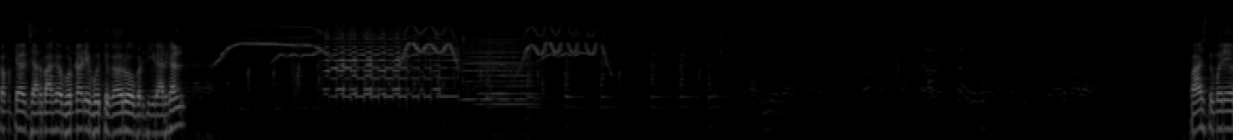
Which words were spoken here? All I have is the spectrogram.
கமிட்டியால் சார்பாக பொன்னாடி பூத்து கௌரவப்படுத்துகிறார்கள். பாசத்து முறையை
